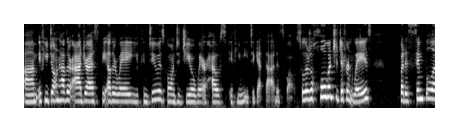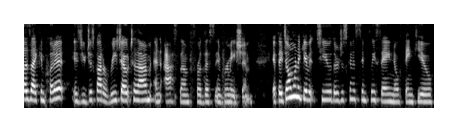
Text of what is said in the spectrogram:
Um, if you don't have their address, the other way you can do is go into GeoWarehouse if you need to get that as well. So there's a whole bunch of different ways, but as simple as I can put it is you just got to reach out to them and ask them for this information. If they don't want to give it to you, they're just going to simply say, no, thank you.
